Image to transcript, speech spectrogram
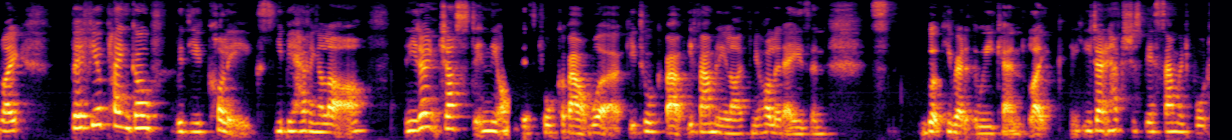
like but if you're playing golf with your colleagues you'd be having a laugh. And you don't just in the office talk about work, you talk about your family life and your holidays and book you read at the weekend. Like you don't have to just be a sandwich board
